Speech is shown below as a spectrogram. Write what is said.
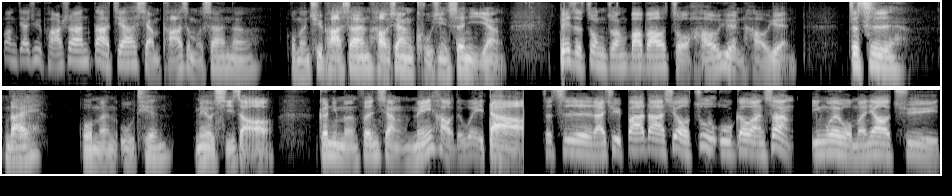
放假去爬山，大家想爬什么山呢？我们去爬山，好像苦行僧一样，背着重装包包走好远好远。这次来，我们五天没有洗澡，跟你们分享美好的味道。这次来去八大秀住五个晚上，因为我们要去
